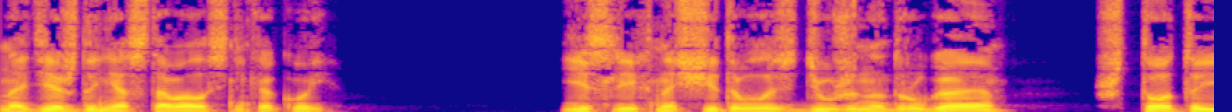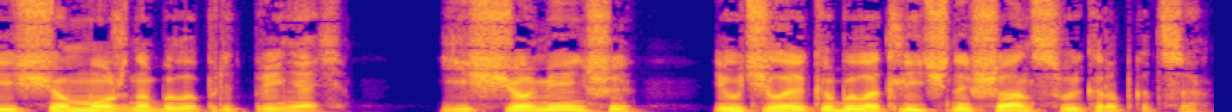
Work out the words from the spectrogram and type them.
надежды не оставалось никакой. Если их насчитывалась дюжина другая, что-то еще можно было предпринять. Еще меньше, и у человека был отличный шанс выкарабкаться.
